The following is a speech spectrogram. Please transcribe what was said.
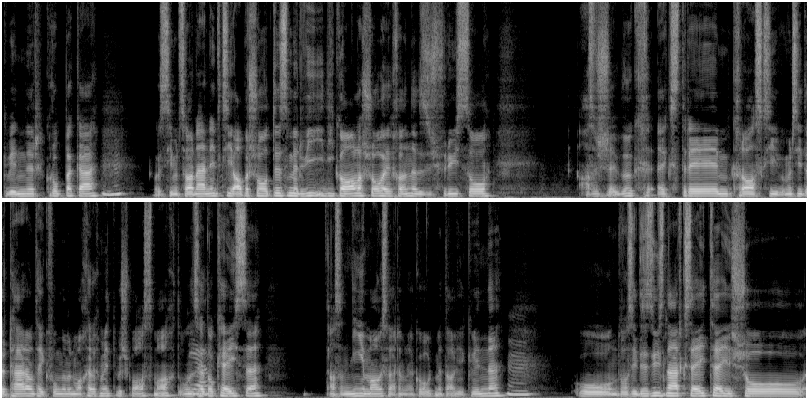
Gewinnergruppe gegeben. Mhm. Das waren wir zwar nicht, gewesen, aber schon, dass wir wie in die Gala-Show können, das ist für uns so... Also es war wirklich extrem krass. Gewesen, wir sind dort her und haben gefunden, wir machen mit, weil es Spass macht. Und yeah. es hat auch geheißen, also niemals werden wir eine Goldmedaille gewinnen. Mhm. Und was sie das uns dann gesagt haben, ist schon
